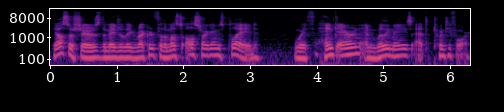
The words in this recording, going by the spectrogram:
He also shares the Major League record for the most All Star games played with Hank Aaron and Willie Mays at 24.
